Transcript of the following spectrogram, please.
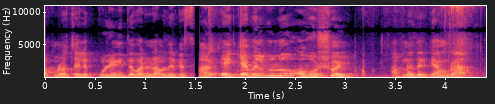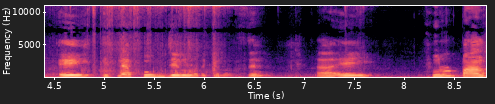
আপনারা চাইলে পুলি নিতে পারেন আমাদের কাছে। আর এই ক্যাবেলগুলো অবশ্যই আপনাদেরকে আমরা এই স্ন্যাপ হুক যেগুলো দেখতে পাচ্ছেন এই ফুল পাঞ্চ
